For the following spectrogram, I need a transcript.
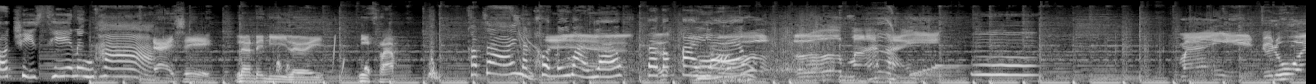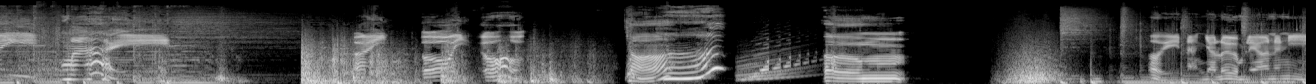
ร์นรสชีสที่หนึ่งค่ะ ได้สิ เริ่มได้ดีเลย นี่ครับ เข้าใจฉันทนไม่ไหวแล้ว เราต้องไปแล้ว เออเออไม่ไม่ช่วยด้วย ไม่เอ้ยเอ้ยเออฮะฮะเอ่มเอ้ยหนังจะเริ่มแล้วนะนี่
